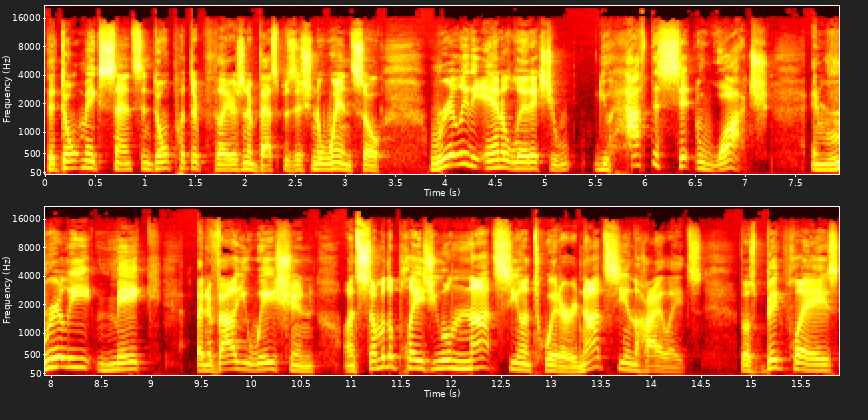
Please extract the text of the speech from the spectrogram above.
that don't make sense and don't put their players in a best position to win. So, really, the analytics you you have to sit and watch and really make an evaluation on some of the plays you will not see on Twitter, not see in the highlights those big plays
